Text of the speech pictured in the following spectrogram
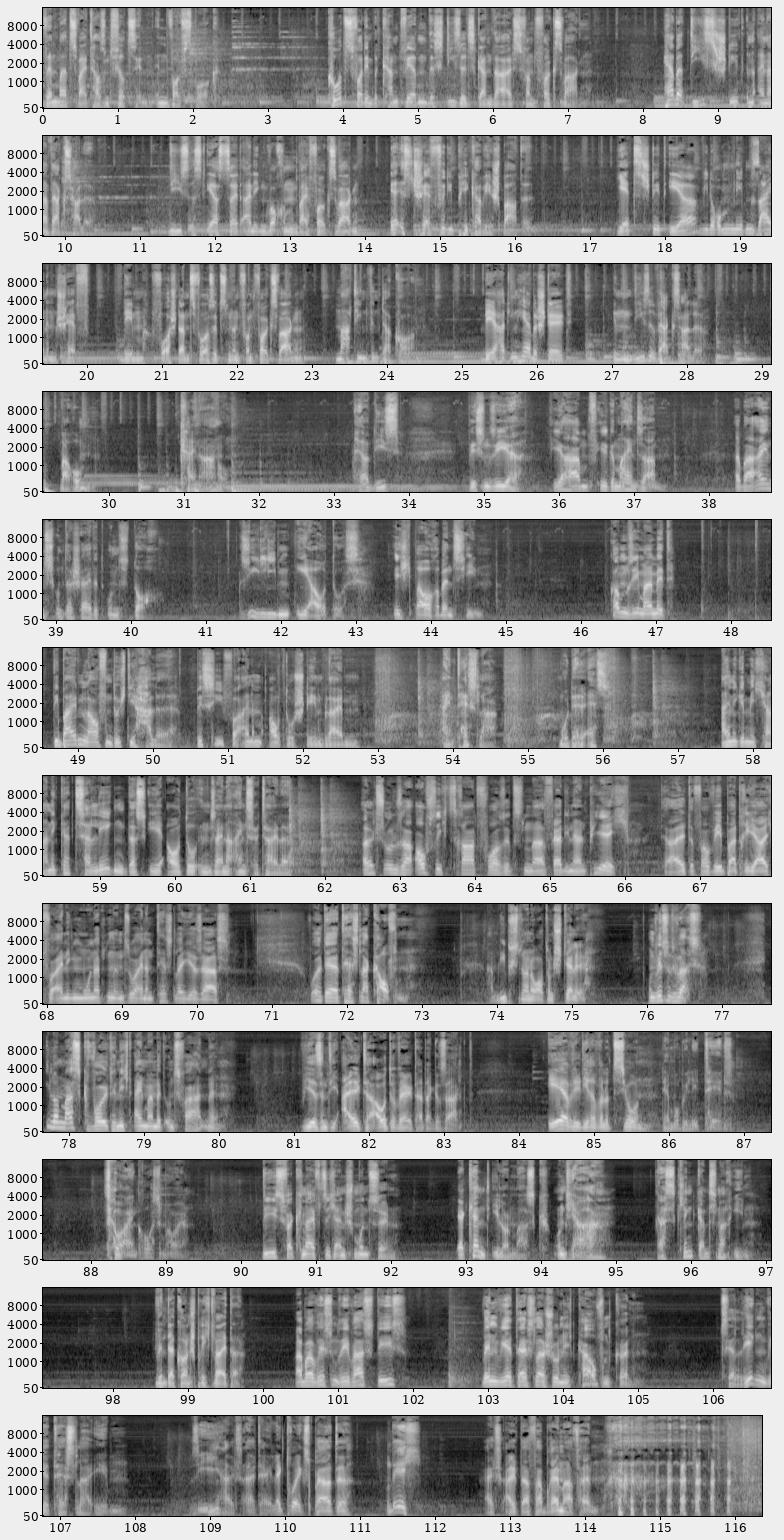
November 2014 in Wolfsburg. Kurz vor dem Bekanntwerden des Dieselskandals von Volkswagen. Herbert Dies steht in einer Werkshalle. Dies ist erst seit einigen Wochen bei Volkswagen. Er ist Chef für die Pkw-Sparte. Jetzt steht er wiederum neben seinem Chef, dem Vorstandsvorsitzenden von Volkswagen, Martin Winterkorn. Der hat ihn herbestellt in diese Werkshalle. Warum? Keine Ahnung. Herr Dies, wissen Sie, wir haben viel gemeinsam. Aber eins unterscheidet uns doch. Sie lieben E-Autos. Ich brauche Benzin. Kommen Sie mal mit. Die beiden laufen durch die Halle, bis sie vor einem Auto stehen bleiben. Ein Tesla. Modell S. Einige Mechaniker zerlegen das E-Auto in seine Einzelteile. Als unser Aufsichtsratsvorsitzender Ferdinand Piech, der alte VW-Patriarch, vor einigen Monaten in so einem Tesla hier saß, wollte er Tesla kaufen. Am liebsten an Ort und Stelle. Und wissen Sie was? Elon Musk wollte nicht einmal mit uns verhandeln. Wir sind die alte Autowelt, hat er gesagt. Er will die Revolution der Mobilität. So ein Großmaul. Dies verkneift sich ein Schmunzeln. Er kennt Elon Musk. Und ja, das klingt ganz nach ihm. Winterkorn spricht weiter. Aber wissen Sie was, dies? Wenn wir Tesla schon nicht kaufen können, zerlegen wir Tesla eben. Sie als alter Elektroexperte und ich als alter Verbrenner-Fan.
